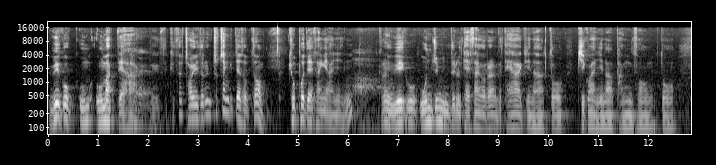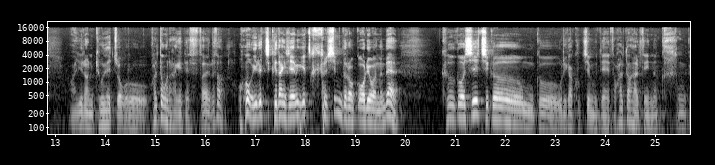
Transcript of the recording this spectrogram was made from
외국 음, 악 대학. 네. 그래서 저희들은 초창기 때부터 교포 대상이 아닌 그런 외국 원주민들을 대상으로 하는 그 대학이나 또 기관이나 방송 또 어, 이런 교회 쪽으로 활동을 하게 됐어요. 그래서 오히려 그 당시에는 이게 참 힘들었고 어려웠는데 그것이 지금 그 우리가 국제 무대에서 활동할 수 있는 큰 그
